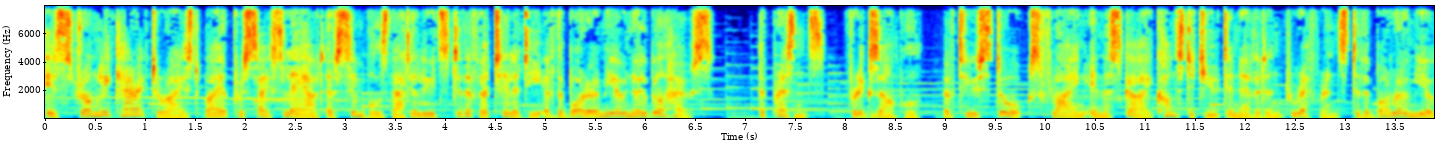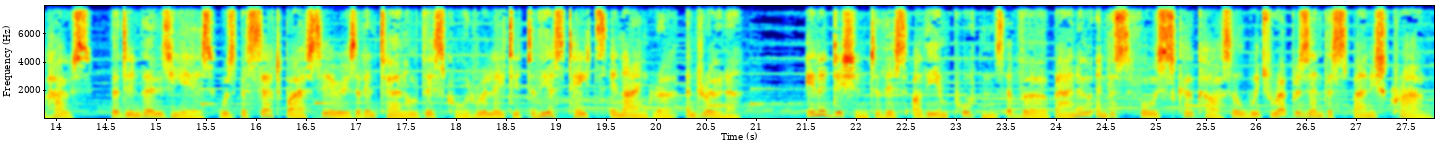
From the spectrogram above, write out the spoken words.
is strongly characterized by a precise layout of symbols that alludes to the fertility of the Borromeo noble house. The presence, for example, of two storks flying in the sky constitute an evident reference to the Borromeo house, that in those years was beset by a series of internal discord related to the estates in Angera and Arona. In addition to this are the importance of Verbano and the Sforzesco castle which represent the Spanish crown,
